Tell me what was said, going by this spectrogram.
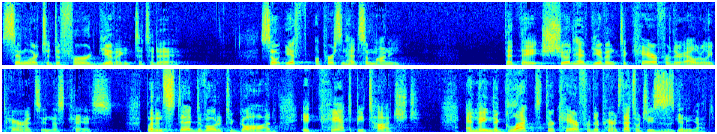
similar to deferred giving to today. So if a person had some money that they should have given to care for their elderly parents in this case, but instead devoted to God, it can't be touched, and they neglect their care for their parents. That's what Jesus is getting at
